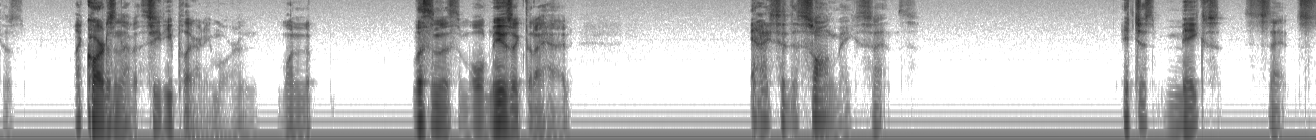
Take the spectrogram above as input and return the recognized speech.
Because my car doesn't have a CD player anymore and wanted to listen to some old music that I had. And I said, the song makes sense. It just makes sense.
